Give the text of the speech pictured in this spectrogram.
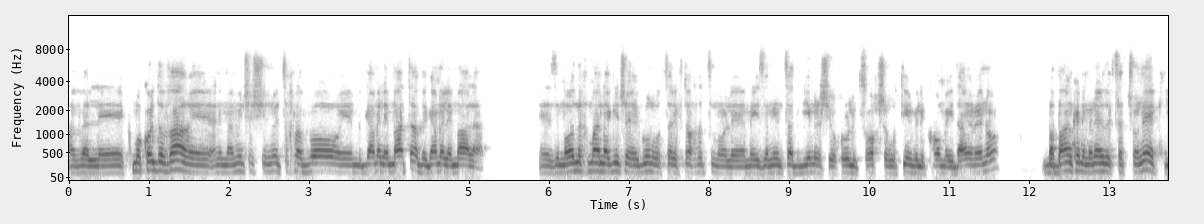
אבל uh, כמו כל דבר, uh, אני מאמין ששינוי צריך לבוא uh, גם מלמטה וגם מלמעלה. Uh, זה מאוד נחמד להגיד שהארגון רוצה לפתוח את עצמו למיזמים צד ג' שיוכלו לצרוך שירותים ולקרוא מידע ממנו. בבנק אני מנהל את זה קצת שונה, כי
